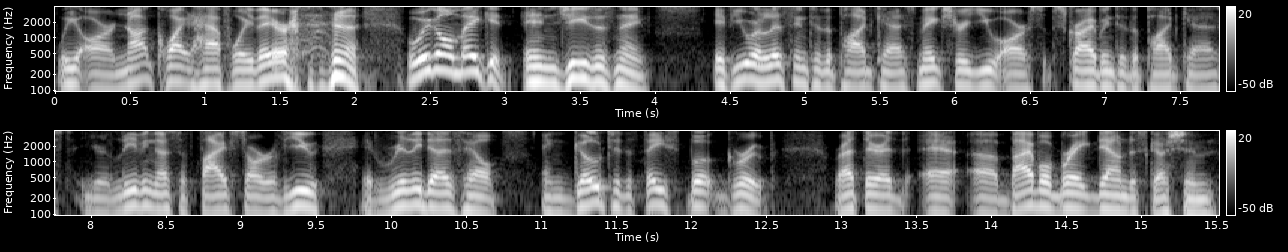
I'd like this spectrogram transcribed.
We are not quite halfway there. we're going to make it in Jesus' name. If you are listening to the podcast, make sure you are subscribing to the podcast. You're leaving us a five star review. It really does help. And go to the Facebook group right there at uh, Bible Breakdown Discussion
